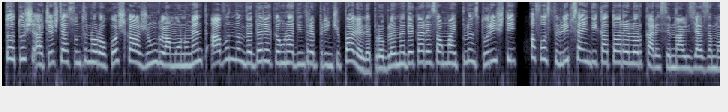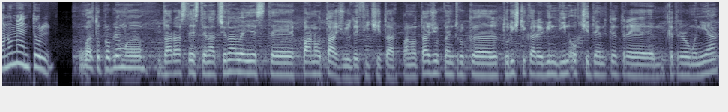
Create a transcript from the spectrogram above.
Totuși, aceștia sunt norocoși că ajung la monument, având în vedere că una dintre principalele probleme de care s-au mai plâns turiștii a fost lipsa indicatoarelor care semnalizează monumentul. O altă problemă, dar asta este națională, este panotajul deficitar. Panotajul pentru că turiștii care vin din Occident către, către România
